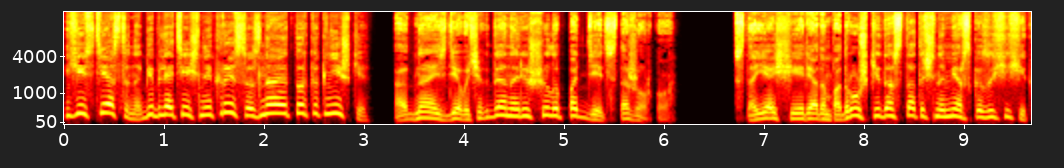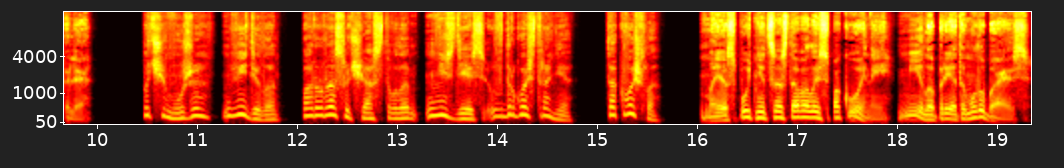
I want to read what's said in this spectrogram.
Естественно, библиотечные крысы знают только книжки». Одна из девочек Дэна решила поддеть стажерку. Стоящие рядом подружки достаточно мерзко захихикали. «Почему же? Видела. Пару раз участвовала. Не здесь, в другой стране. Так вышло». Моя спутница оставалась спокойной, мило при этом улыбаясь.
